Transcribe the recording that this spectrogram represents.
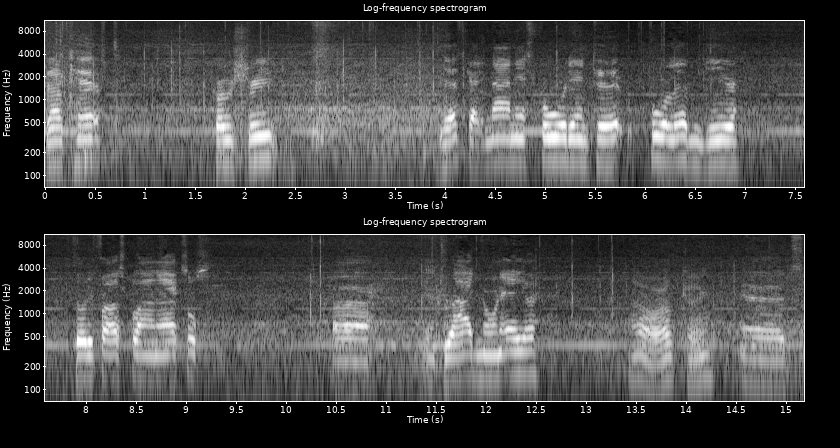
Back half Pro Street. Yeah, it's got a 9-inch Ford into it, 411 gear, 35 spline axles. Uh, it's riding on air. Oh, okay. Uh, it's,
